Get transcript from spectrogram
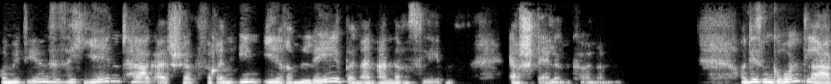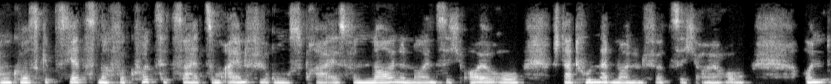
und mit denen sie sich jeden Tag als Schöpferin in ihrem Leben ein anderes Leben erstellen können. Und diesen Grundlagenkurs gibt's jetzt noch für kurze Zeit zum Einführungspreis von 99 Euro statt 149 Euro. Und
